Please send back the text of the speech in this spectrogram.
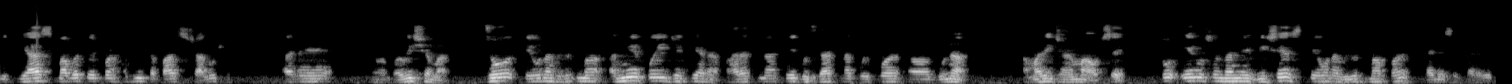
ઇતિહાસ બાબતે પણ હજી તપાસ ચાલુ છે અને ભવિષ્યમાં જો તેઓના વિરુદ્ધમાં અન્ય કોઈ જગ્યાના, ભારતના કે ગુજરાતના કોઈ પણ ગુના અમારી જાણમાં આવશે, તો એ અનુસંધાને વિશેષ તેઓના વિરુદ્ધમાં પણ કાયદેસર કાર્યવાહી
